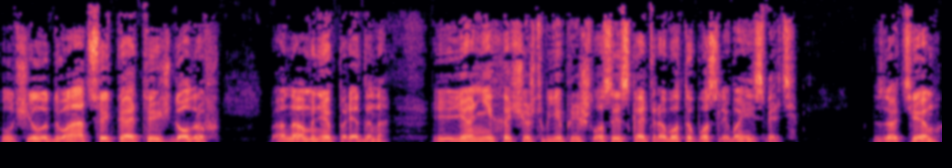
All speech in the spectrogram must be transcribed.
получила двадцать пять тысяч долларов. Она мне предана, и я не хочу, чтобы ей пришлось искать работу после моей смерти. Затем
